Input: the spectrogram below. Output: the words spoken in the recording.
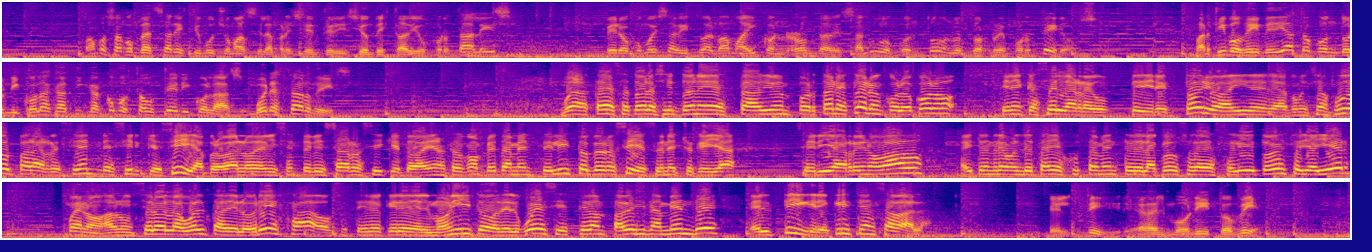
Vamos a conversar esto y mucho más en la presente edición de Estadio Portales pero como es habitual vamos ahí con ronda de saludos con todos nuestros reporteros. Partimos de inmediato con don Nicolás Gatica. ¿Cómo está usted, Nicolás? Buenas tardes. Buenas tardes a todas las sintonías de Estadio en Portales. Claro, en Colo Colo tienen que hacer la reunión directorio ahí de la Comisión Fútbol para recién decir que sí, aprobar lo de Vicente Pizarro, sí que todavía no está completamente listo, pero sí, es un hecho que ya sería renovado. Ahí tendremos el detalle justamente de la cláusula de salida y todo eso. Y ayer bueno, anunciaron la vuelta del Oreja, o si usted lo quiere, del Monito, del Hues y Esteban Pavés y también de El Tigre, Cristian Zavala. El Tigre, ah, el Monito, bien.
